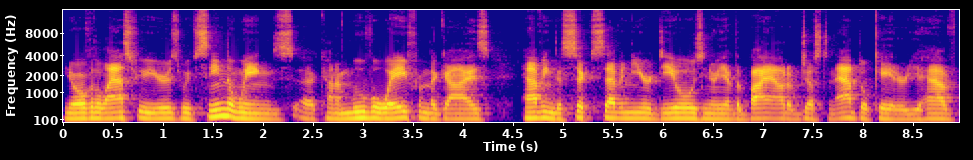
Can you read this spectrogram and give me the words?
you know, over the last few years, we've seen the Wings uh, kind of move away from the guys having the six, seven year deals. You know, you have the buyout of Justin Abdelkader. You have,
